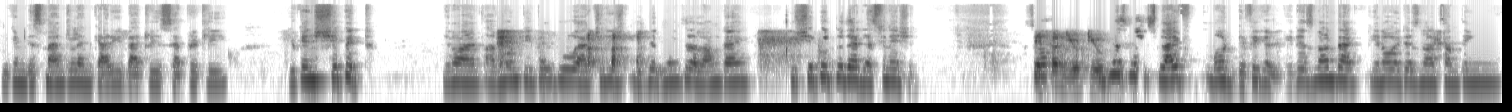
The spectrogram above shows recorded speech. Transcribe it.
You can dismantle and carry batteries separately. You can ship it. You know, I've, I've known people who actually, if they're going for a long time, to ship it to their destination. So it's on YouTube. This makes life more difficult. It is not that you know. It is not something.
